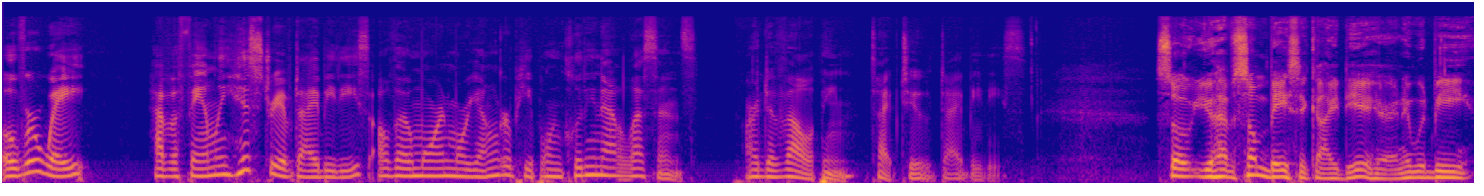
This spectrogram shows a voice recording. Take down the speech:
overweight, have a family history of diabetes, although more and more younger people, including adolescents, are developing type 2 diabetes. So you have some basic idea here, and it would be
